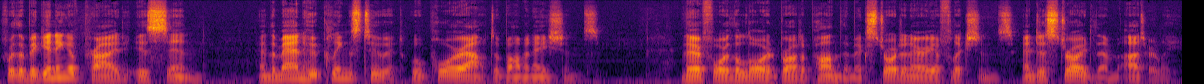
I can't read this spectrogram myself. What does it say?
For the beginning of pride is sin, and the man who clings to it will pour out abominations. Therefore the Lord brought upon them extraordinary afflictions, and destroyed them utterly.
